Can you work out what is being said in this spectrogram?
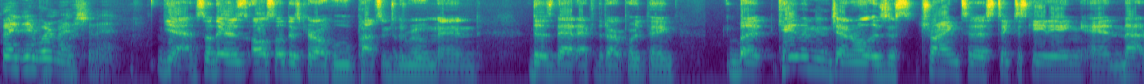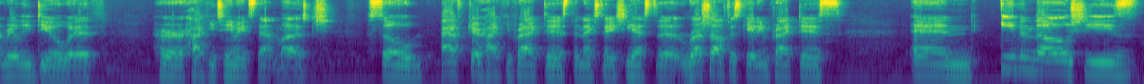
But I did want to mention it. yeah, so there's also this girl who pops into the room and does that after the dartboard thing. But Caitlyn in general is just trying to stick to skating and not really deal with her hockey teammates that much. So after hockey practice, the next day she has to rush off to skating practice. And even though she's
